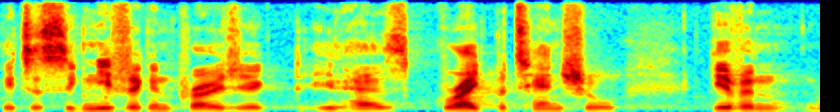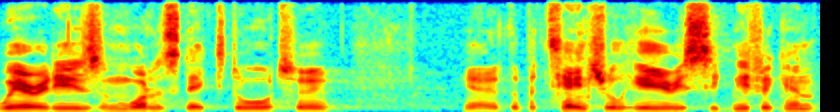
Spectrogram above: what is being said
it's a significant project. It has great potential given where it is and what it's next door to. You know, the potential here is significant.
